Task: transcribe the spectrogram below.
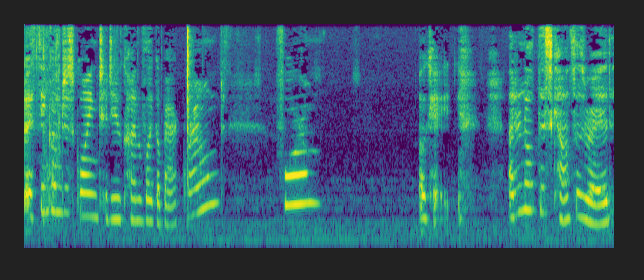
I think I'm just going to do kind of like a background for them. Okay. I don't know if this counts as red.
